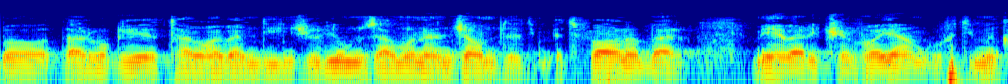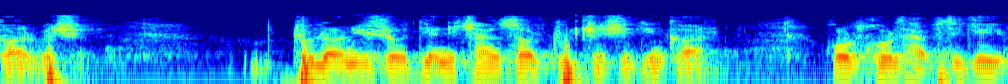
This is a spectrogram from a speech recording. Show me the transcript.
با در واقع طبقه بندی اینجوری اون زمان انجام دادیم. اتفاقا بر محور کفایه هم گفتیم این کار بشه. طولانی شد. یعنی چند سال طول کشید این کار. خورد خورد هفتگی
